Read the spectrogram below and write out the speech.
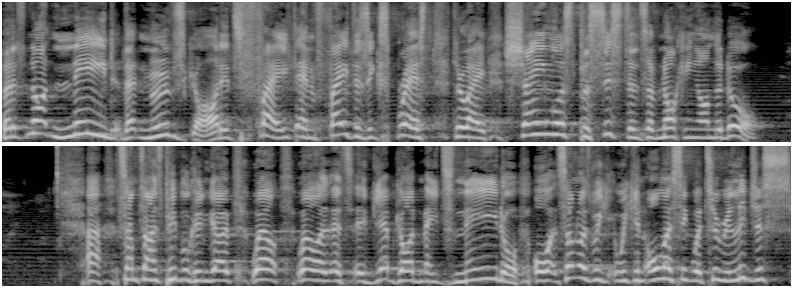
But it's not need that moves God, it's faith, and faith is expressed through a shameless persistence of knocking on the door. Uh, sometimes people can go, well, well, it's, yep, God meets need, or, or sometimes we, we can almost think we're too religious.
